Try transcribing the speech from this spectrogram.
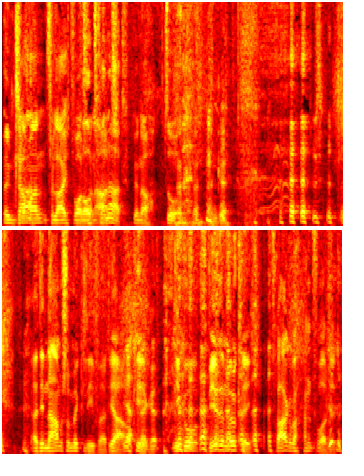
in Klammern klar. vielleicht Wort, Wort von, Art. von, Art. Genau. So, danke. er hat den Namen schon mitgeliefert. Ja, okay. Ja, Nico, wäre möglich. Frage beantwortet.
